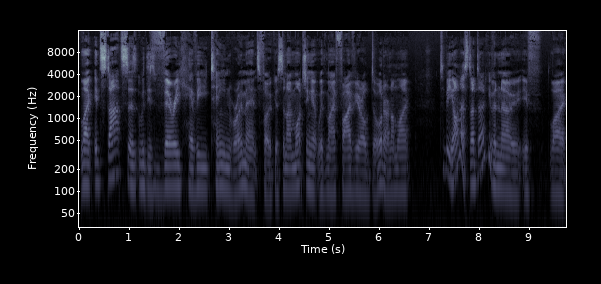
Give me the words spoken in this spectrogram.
like it starts as, with this very heavy teen romance focus, and I'm watching it with my five year old daughter, and I'm like, to be honest, I don't even know if like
